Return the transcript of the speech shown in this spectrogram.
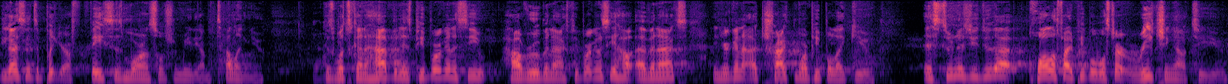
You guys need to put your faces more on social media. I'm telling you. Because what's going to happen is people are going to see how Ruben acts, people are going to see how Evan acts, and you're going to attract more people like you. As soon as you do that, qualified people will start reaching out to you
